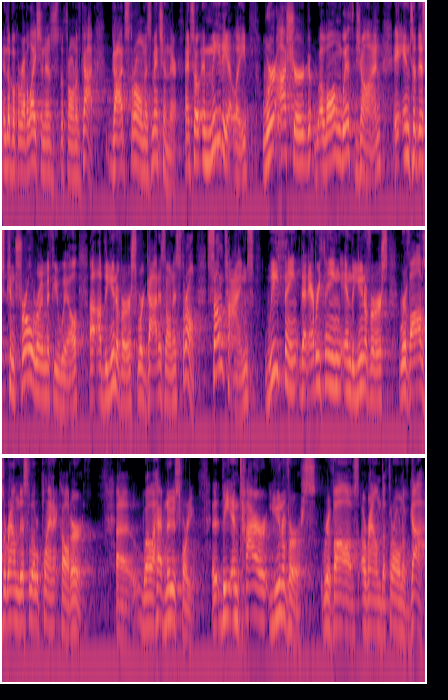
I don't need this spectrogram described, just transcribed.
in the book of Revelation as the throne of God. God's throne is mentioned there. And so immediately we're ushered along with John into this control room, if you will, uh, of the universe where God is on his throne. Sometimes we think that everything in the universe revolves around this little planet called Earth. Uh, well, I have news for you the entire universe revolves around the throne of God.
